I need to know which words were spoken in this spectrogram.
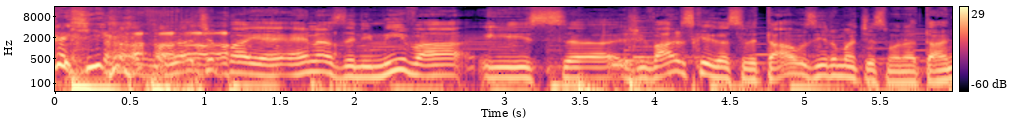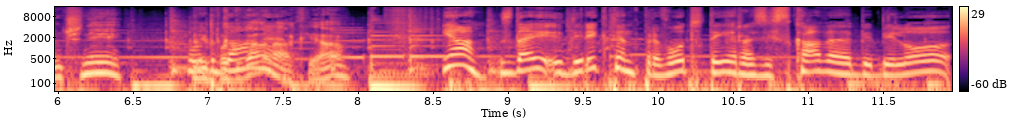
Drugače pa je ena zanimiva iz uh, živalskega sveta, oziroma če smo natančni, pri podganah. Ja. Ja, zdaj direkten prevod te raziskave bi bilo,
